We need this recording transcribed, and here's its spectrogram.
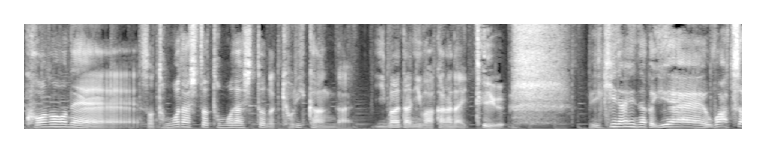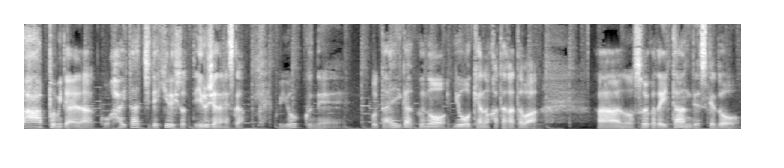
このね、その友達と友達との距離感が未だにわからないっていう。いきなりなんか、イエーイ !What's up? みたいな、こう、ハイタッチできる人っているじゃないですか。よくね、こう大学の陽キャの方々は、あの、そういう方いたんですけど、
